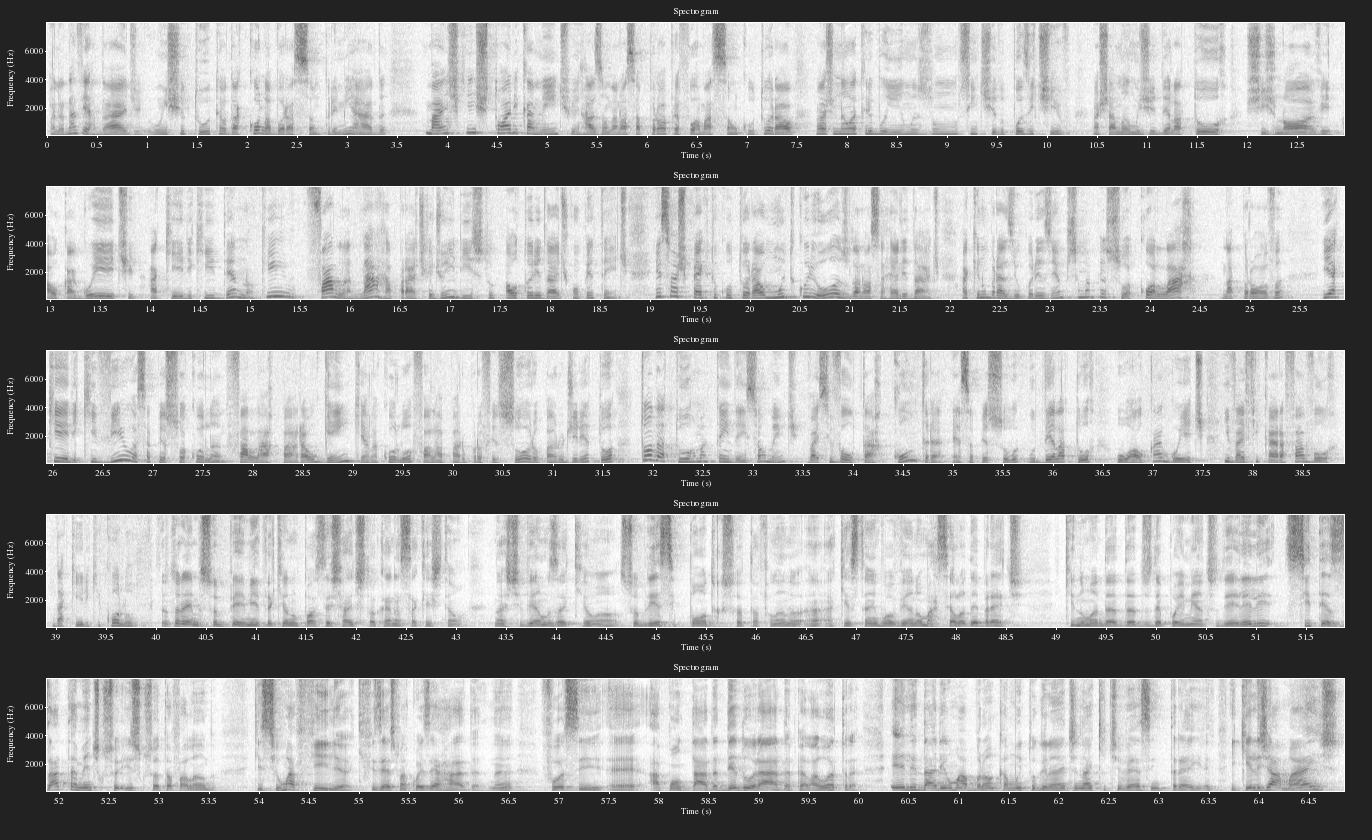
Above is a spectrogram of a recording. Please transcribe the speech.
Olha, na verdade, o Instituto é o da colaboração premiada, mas que historicamente, em razão da nossa própria formação cultural, nós não atribuímos um sentido positivo. Nós chamamos de delator, X9, alcaguete, aquele que, que fala, narra a prática de um ilícito à autoridade competente. Esse é um aspecto cultural muito curioso da nossa realidade. Aqui no Brasil, por exemplo, se uma pessoa colar na prova, e aquele que viu essa pessoa colando falar para alguém que ela colou, falar para o professor ou para o diretor, toda a turma tendencialmente vai se voltar contra essa pessoa, o delator, o alcaguete, e vai ficar a favor daquele que colou. Doutora Emerson, me permita que eu não posso deixar de tocar nessa questão. Nós tivemos aqui uma, sobre esse ponto que o senhor está falando, a, a, questão envolvendo o Marcelo Odebrecht, que numa da, da, dos depoimentos dele, ele cita exatamente isso que o senhor está falando que se uma filha que fizesse uma coisa errada né, fosse é, apontada, dedurada pela outra, ele daria uma bronca muito grande na que tivesse entregue e que ele jamais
